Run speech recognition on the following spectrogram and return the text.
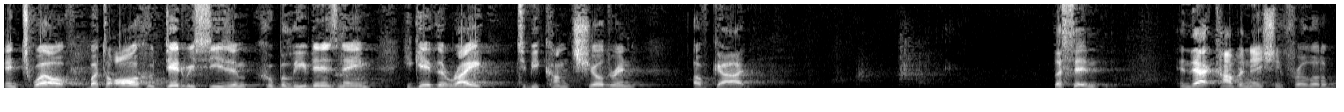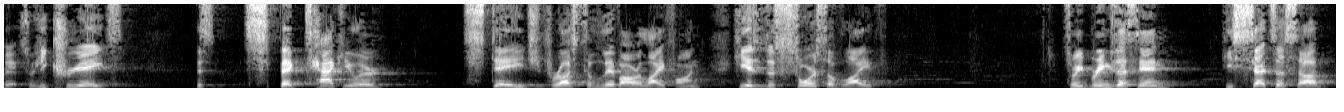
In 12, but to all who did receive him, who believed in his name, he gave the right to become children of God. Let's sit in, that combination for a little bit. So he creates this spectacular stage for us to live our life on. He is the source of life. So he brings us in, he sets us up,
